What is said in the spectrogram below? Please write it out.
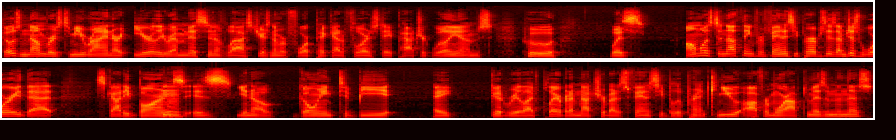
Those numbers to me, Ryan, are eerily reminiscent of last year's number four pick out of Florida State, Patrick Williams, who was almost a nothing for fantasy purposes. I'm just worried that Scottie Barnes hmm. is, you know, going to be a good real life player, but I'm not sure about his fantasy blueprint. Can you offer more optimism than this?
